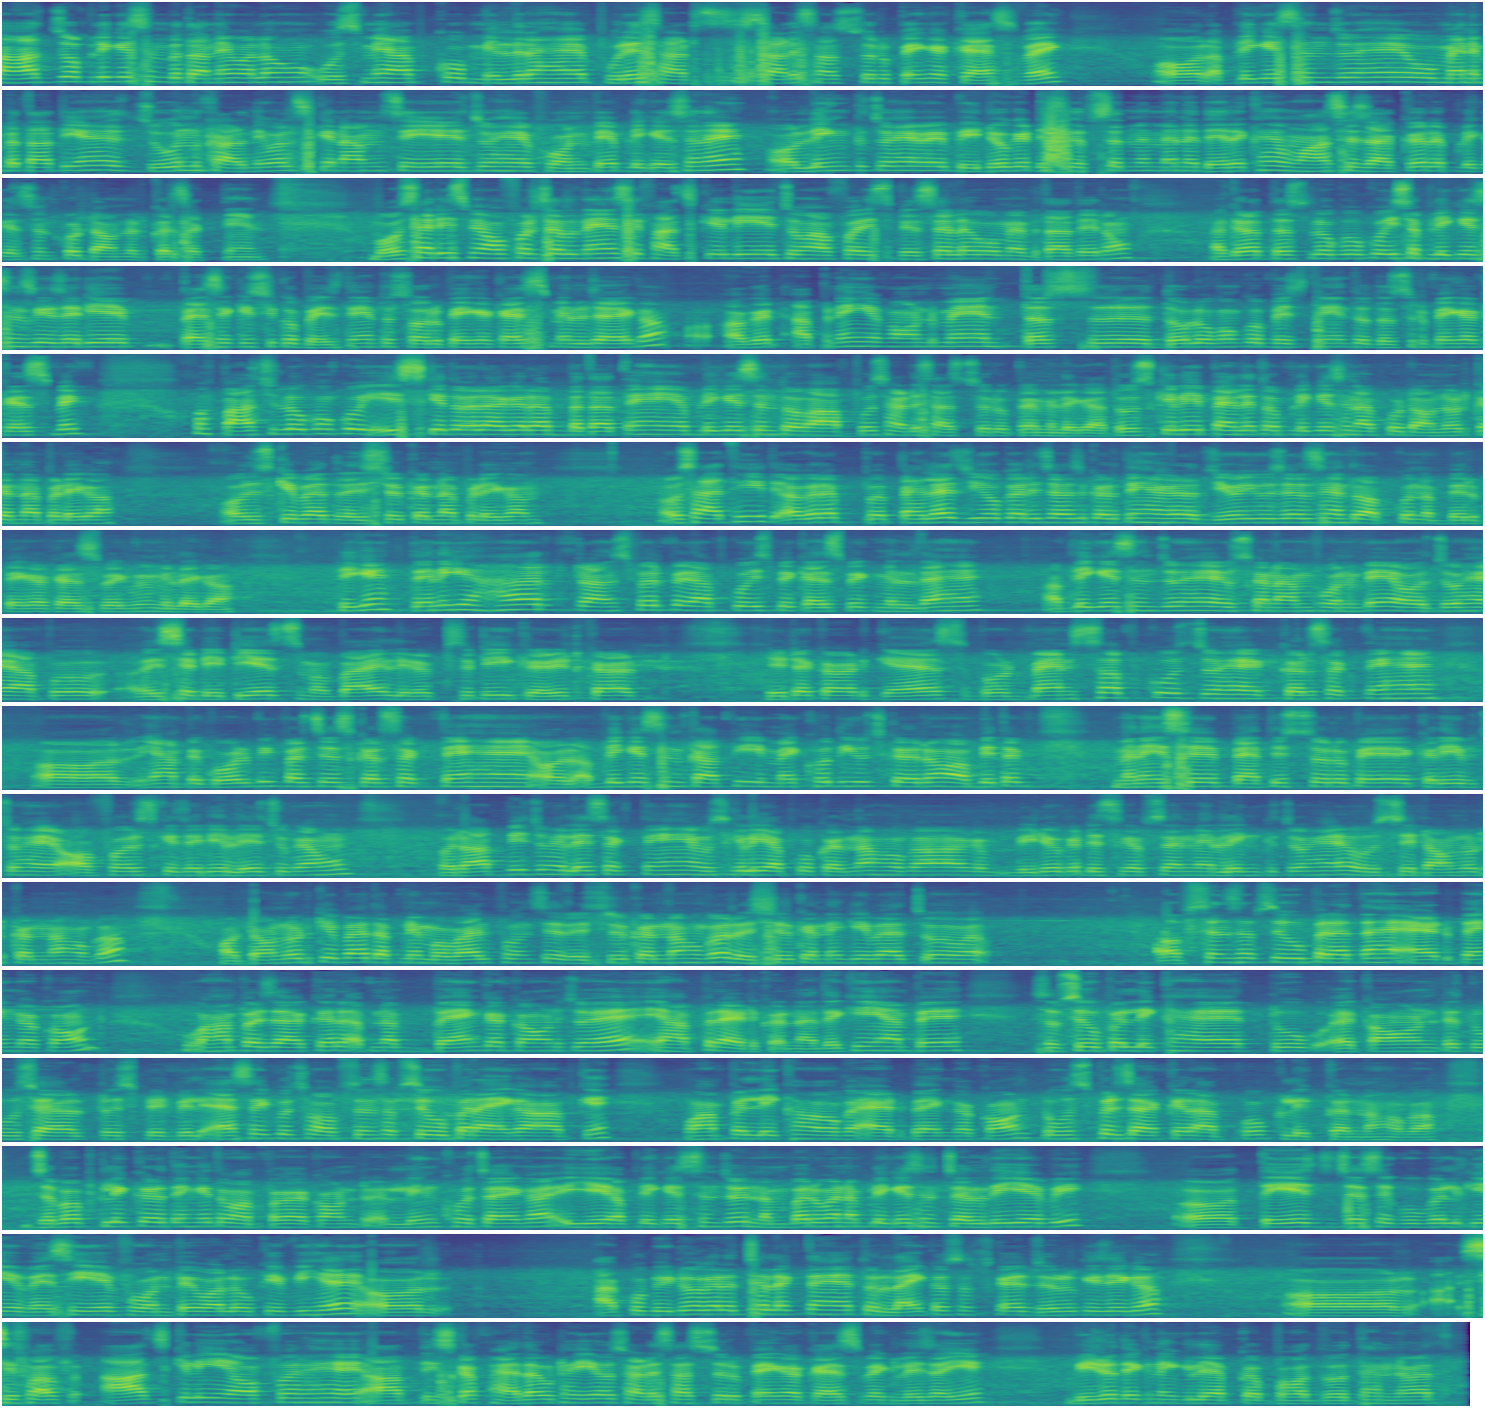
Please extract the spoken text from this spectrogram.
आज जो एप्लीकेशन बताने वाला हूँ, उसमें आपको मिल रहा है पूरे साठ साढ़े सात सौ रुपये का कैशबैक और एप्लीकेशन जो है, वो मैंने बता दिया है जून कार्निवल्स के नाम से ये जो है फ़ोनपे एप्लीकेशन है और लिंक जो है वीडियो के डिस्क्रिप्शन में मैंने दे रखा है, वहाँ से जाकर एप्लीकेशन को डाउनलोड कर सकते हैं। बहुत सारे इसमें ऑफ़र चल रहे हैं, सिर्फ़ आज के लिए जो ऑफ़र स्पेशल है, वो मैं बता दे रहा हूँ। अगर आप दस लोगों को इस एप्लीकेशन के ज़रिए पैसे किसी को भेजते हैं तो सौ रुपये का कैश मिल जाएगा। अगर अपने ही अकाउंट में दस, दो लोगों को भेजते हैं तो दस रुपये का कैशबैक और पाँच लोगों को इसके द्वारा अगर आप बताते हैं ये एप्लीकेशन तो आपको साढ़े सात सौ रुपये मिलेगा। तो उसके लिए पहले तो एप्लीकेशन आपको डाउनलोड करना पड़ेगा और उसके बाद रजिस्टर करना पड़ेगा। और साथ ही अगर आप पहला जियो का रिचार्ज करते हैं, अगर आप जियो यूज़र्स हैं तो आपको नब्बे रुपये का कैशबैक भी मिलेगा। ठीक है? तो यानी कि हर ट्रांसफ़र पे आपको इस पर कैशबैक मिलता है। अप्लीकेशन जो है, उसका नाम फ़ोनपे और जो है आप इससे D mobile electricity credit card data card gas broadband सब कुछ जो है कर सकते हैं। और यहाँ पे गोल्ड भी परचेज़ कर सकते हैं और एप्लीकेशन काफ़ी मैं खुद यूज़ कर रहा हूँ। अभी तक मैंने इसे पैंतीस सौ रुपये करीब जो है ऑफ़र्स के ज़रिए ले चुका हूँ और आप भी जो है ले सकते हैं। उसके लिए आपको करना होगा, वीडियो के डिस्क्रिप्शन में लिंक जो है उससे डाउनलोड करना होगा और डाउनलोड के बाद अपने मोबाइल फ़ोन से रजिस्टर करना होगा। रजिस्टर करने के बाद जो ऑप्शन सबसे ऊपर आता है ऐड बैंक अकाउंट वहाँ पर जाकर अपना बैंक अकाउंट जो है यहाँ पर ऐड करना है। देखिए यहाँ पे सबसे ऊपर लिखा है to account to self to split bill ऐसे कुछ ऑप्शन सबसे ऊपर आएगा आपके। वहाँ पर लिखा होगा ऐड बैंक अकाउंट तो उस पर जाकर आपको क्लिक करना होगा। जब आप क्लिक कर देंगे तो आपका अकाउंट लिंक हो जाएगा। ये अप्लीकेशन जो है नंबर वन अप्लीकेशन चल रही है अभी। तेज़ जैसे गूगल की है, वैसे ही फ़ोनपे वालों की भी है। और आपको वीडियो अगर अच्छा लगता है तो लाइक और सब्सक्राइब ज़रूर कीजिएगा। और सिर्फ़ आप, आज के लिए ऑफ़र है, आप इसका फ़ायदा उठाइए और साढ़े सात सौ रुपये का कैशबैक ले जाइए। वीडियो देखने के लिए आपका बहुत बहुत धन्यवाद।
